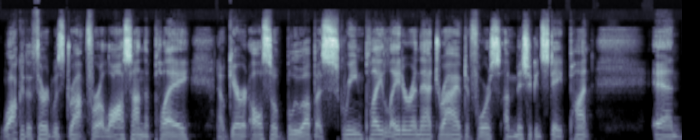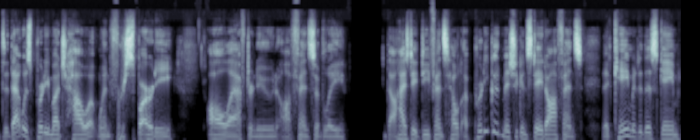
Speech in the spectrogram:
Walker III was dropped for a loss on the play. Now, Garrett also blew up a screen play later in that drive to force a Michigan State punt. And that was pretty much how it went for Sparty all afternoon offensively. The Ohio State defense held a pretty good Michigan State offense that came into this game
